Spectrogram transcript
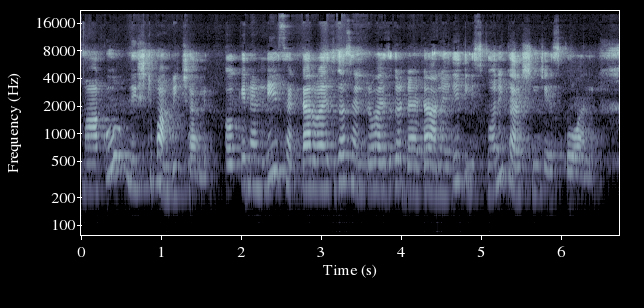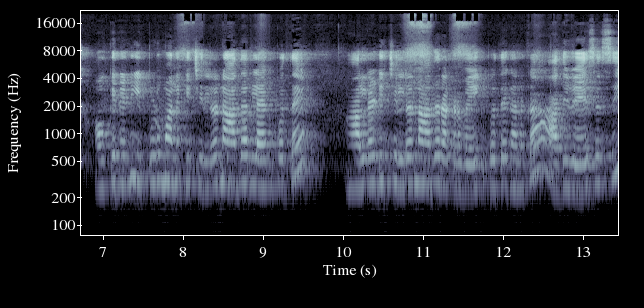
మాకు లిస్ట్ పంపించాలి. ఓకేనండి? సెక్టార్ వైజ్గా సెంటర్ వైజ్గా డేటా అనేది తీసుకొని కరెక్షన్ చేసుకోవాలి. ఓకేనండి? ఇప్పుడు మనకి చిల్డ్రన్ ఆధార్ లేకపోతే ఆల్రెడీ చిల్డ్రన్ ఆధార్ అక్కడ వేయకపోతే కనుక అది వేసేసి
